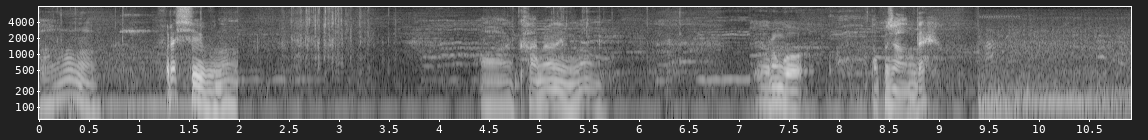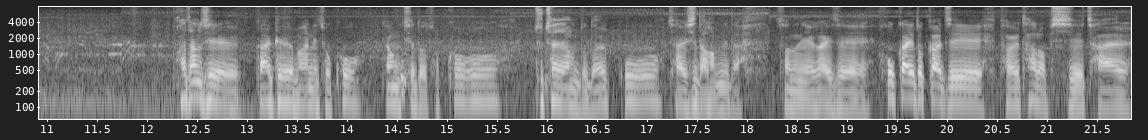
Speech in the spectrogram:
아, 프레쉬구나. 아, 가면이구나. 이런 거 나쁘지 않은데? 화장실 깔끔하니 좋고 경치도 좋고 주차장도 넓고 잘 지나갑니다. 저는 얘가 이제 홋카이도까지 별 탈 없이 잘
